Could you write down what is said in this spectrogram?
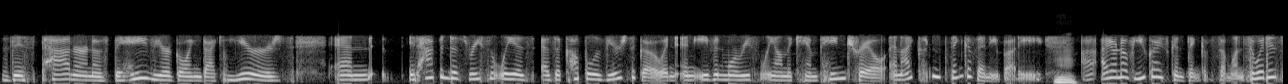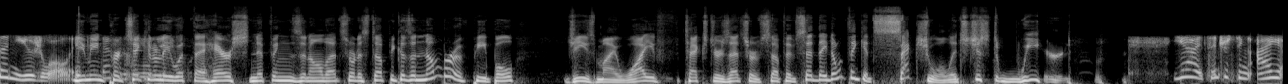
this pattern of behavior going back years. And it happened as recently as, as a couple of years ago, and, and even more recently on the campaign trail. And I couldn't think of anybody. Hmm. I, I don't know if you guys can think of someone. So it is unusual. You It's mean particularly with the hair sniffings and all that sort of stuff? Because a number of people, geez, my wife, texters, that sort of stuff, have said they don't think it's sexual. It's just weird. Yeah, it's interesting. I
